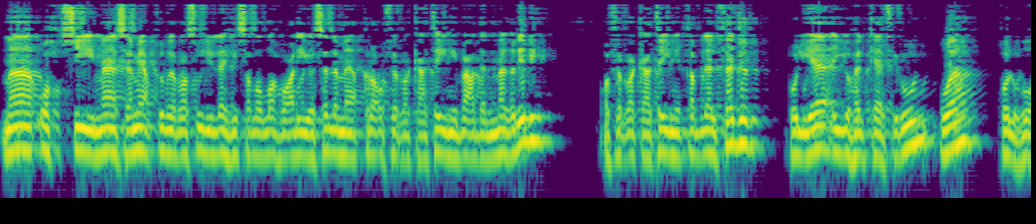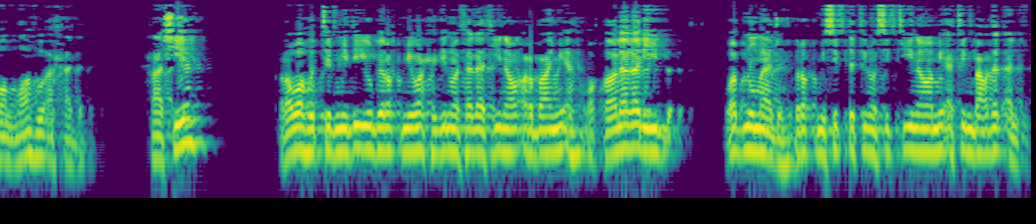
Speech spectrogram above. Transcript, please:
ما أحصي ما سمعت من رسول الله صلى الله عليه وسلم يقرأ في الركعتين بعد المغرب وفي الركعتين قبل الفجر قل يا أيها الكافرون وقل هو الله أحد حاشية رواه الترمذي برقم واحد وثلاثين وأربعمائة وقال غريب وابن ماجه برقم ستة وستين ومائة بعد الألف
